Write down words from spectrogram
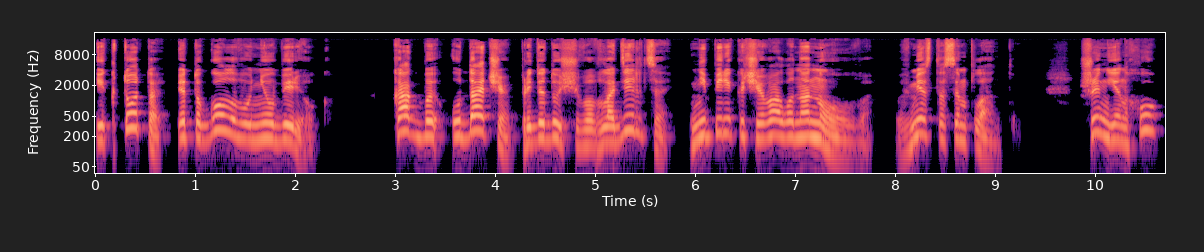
и кто-то эту голову не уберег. Как бы удача предыдущего владельца не перекочевала на нового, вместо с имплантом. Шин Янху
